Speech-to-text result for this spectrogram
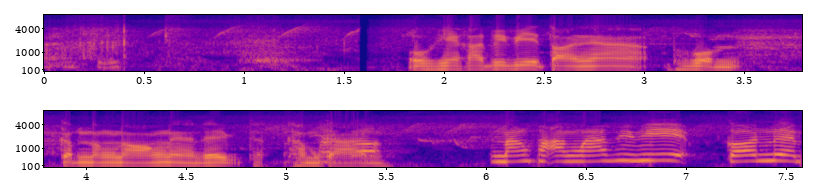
โอเค โอเคครับพี่ๆตอนเนี้ยพวกผมกับน้องๆเนี่ยได้ทำการแล้วนั่งพักนะพี่พี่ๆก็เหนื่อย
